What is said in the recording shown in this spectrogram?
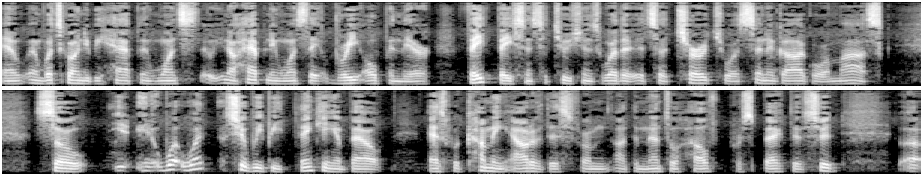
and, and, what's going to be happening once you know happening once they reopen their faith-based institutions, whether it's a church or a synagogue or a mosque. So, you know, what what should we be thinking about as we're coming out of this from uh, the mental health perspective? Should uh,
